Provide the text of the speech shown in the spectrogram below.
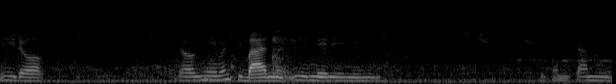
นี่ดอก ดอกนี้มันสิบานเหมือนอื่นนี่นี่นี่นี่ที่ตำตำนี่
